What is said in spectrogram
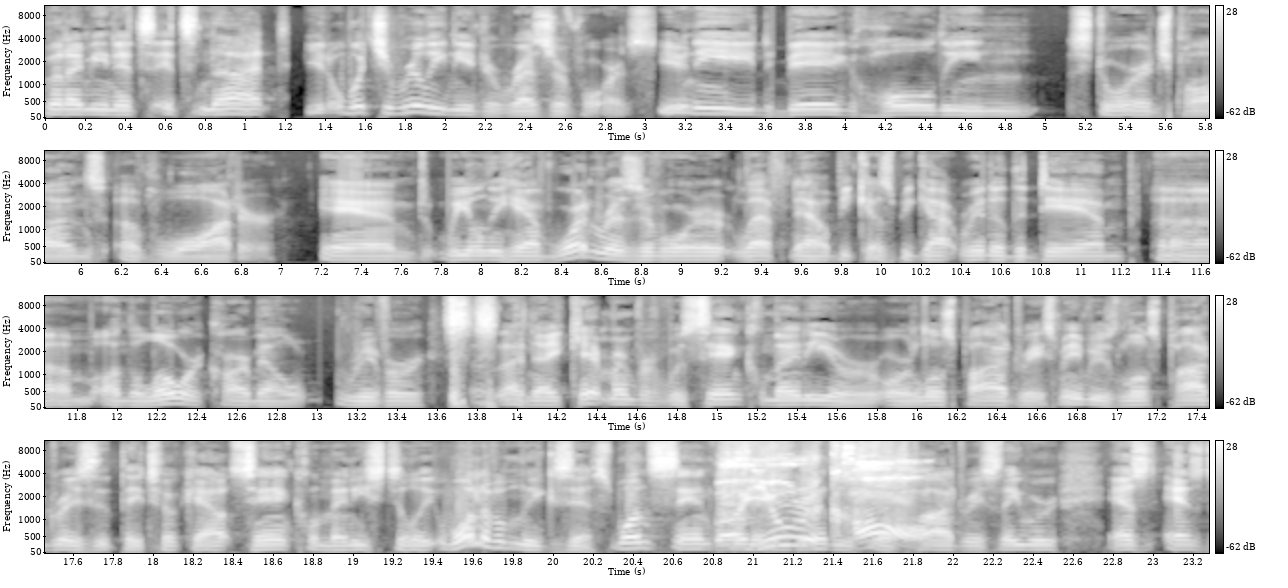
but I mean it's it's not you know what you really need are reservoirs. You need big holding storage ponds of water and we only have one reservoir left now because we got rid of the dam um, on the lower Carmel River. And I can't remember if it was San Clemente or, or Los Padres. Maybe it was Los Padres that they took out. San Clemente still one of them exists. One San well, Clemente. you recall Los Padres. They were as as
